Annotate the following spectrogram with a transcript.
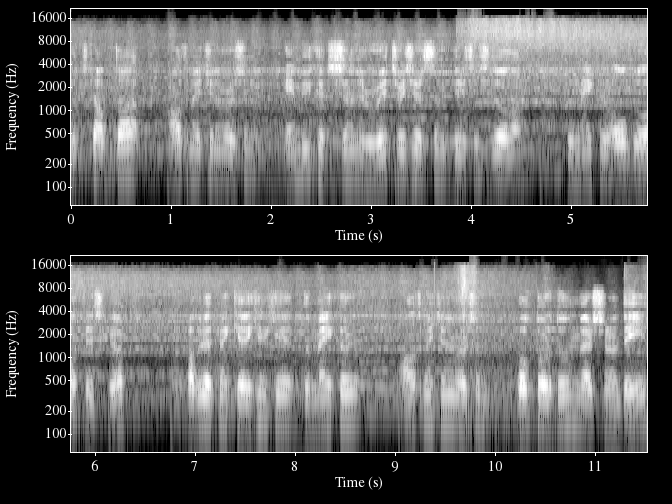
Bu kitapta Ultimate Universe'un en büyük kötüsünün Reed Richards'ın bir çeşidi olan The Maker olduğu ortaya çıkıyor. Kabul etmek gerekir ki The Maker Ultimate Universe'un Doctor Doom versiyonu değil.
